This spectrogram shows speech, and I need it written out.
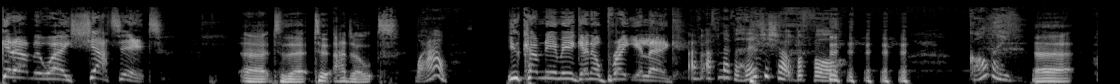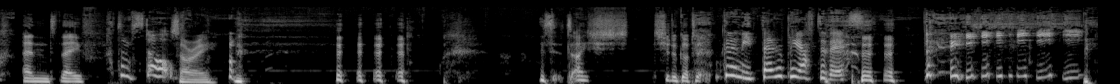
"Get out of the way, shut it!" Uh, to the to adults. Wow, You come near me again, I'll break your leg. I've I've never heard you shout before. Golly, Uh, and they've Adam, stop! sorry. Is it- I sh- should have got it. I'm gonna need therapy after this.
